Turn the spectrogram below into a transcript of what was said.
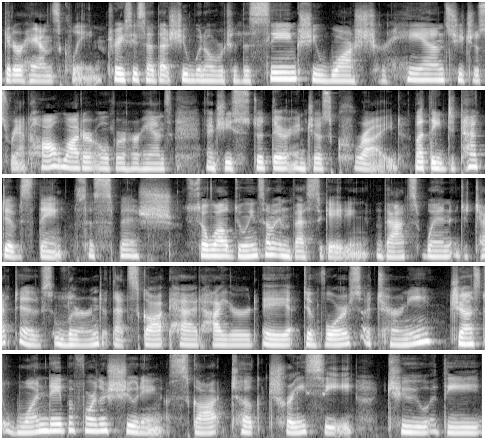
get her hands clean. Traci said that she went over to the sink, she washed her hands, she just ran hot water over her hands, and she stood there and just cried. But the detectives think suspicious. So while doing some investigating, that's when detectives learned that Scott had hired a divorce attorney. Just one day before the shooting, Scott took Traci to the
